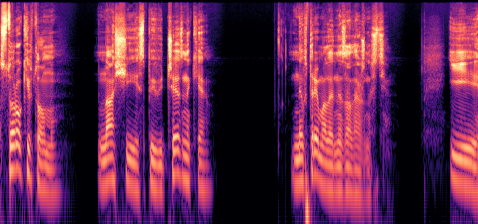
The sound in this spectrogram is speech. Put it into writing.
100 років тому наші співвітчизники не втримали незалежності і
